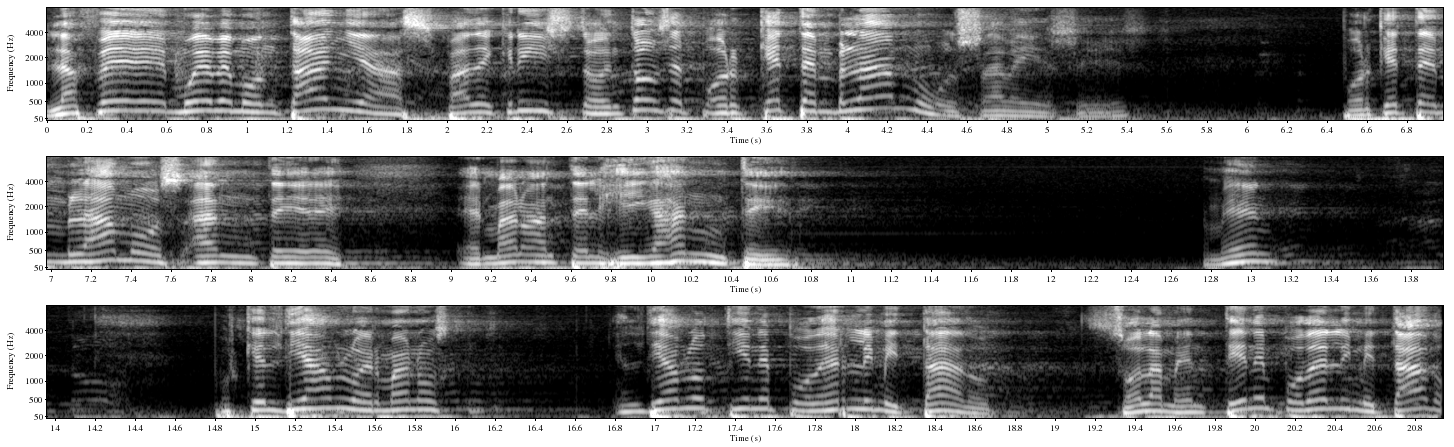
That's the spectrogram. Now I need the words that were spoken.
La fe mueve montañas, Padre Cristo. Entonces, ¿por qué temblamos a veces? ¿Por qué temblamos ante, hermano, ante el gigante? Amén. Porque el diablo, hermanos, el diablo tiene poder limitado. Solamente tiene poder limitado.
